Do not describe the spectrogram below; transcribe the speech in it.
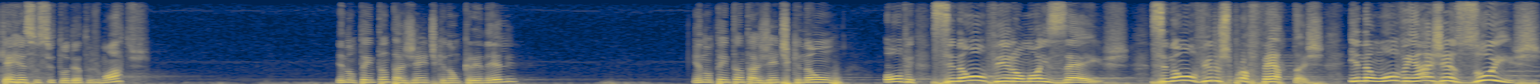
Quem ressuscitou dentre os mortos? E não tem tanta gente que não crê nele? E não tem tanta gente que não ouve? Se não ouviram Moisés se não ouvir os profetas e não ouvem a Jesus,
